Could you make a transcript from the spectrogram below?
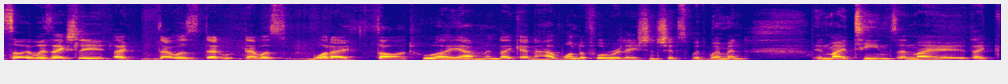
so it was actually like that was that that was what I thought who I am, and like and I have wonderful relationships with women in my teens and my like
